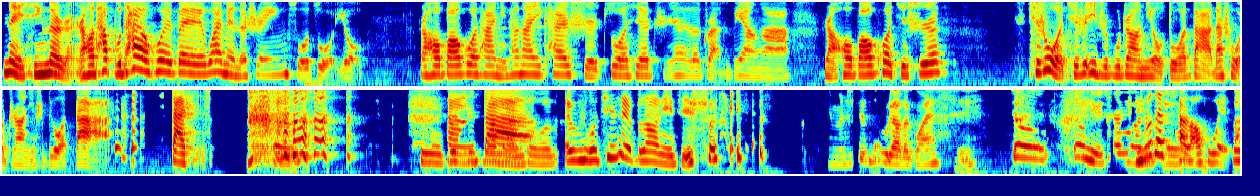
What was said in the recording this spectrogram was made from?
内心的人。然后他不太会被外面的声音所左右。然后包括他，你看他一开始做一些职业的转变啊，然后包括其实，其实我其实一直不知道你有多大，但是我知道你是比我大大几岁。就是大蛮多，哎，我其实也不知道你几岁。你们这些塑料的关系，就就女生嘛，你又在踩老虎尾巴，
